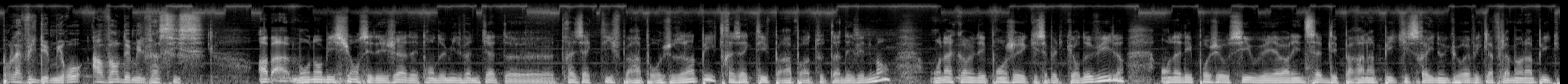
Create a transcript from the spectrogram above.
pour la ville de Muro avant 2026 Ah bah, mon ambition, c'est déjà d'être en 2024 euh, très actif par rapport aux Jeux Olympiques, très actif par rapport à tout un événement. On a quand même des projets qui s'appellent Cœur de Ville. On a des projets aussi où il va y avoir l'INSEP des Paralympiques qui sera inauguré avec la flamme olympique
